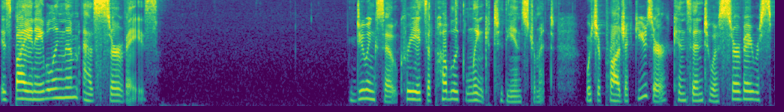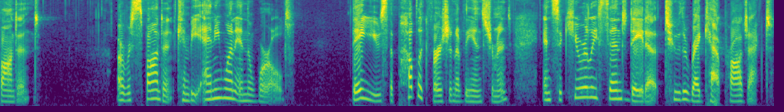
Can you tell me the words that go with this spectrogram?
is by enabling them as surveys. Doing so creates a public link to the instrument, which a project user can send to a survey respondent. A respondent can be anyone in the world. They use the public version of the instrument and securely send data to the REDCap project.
